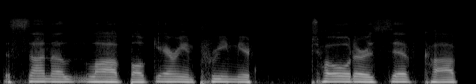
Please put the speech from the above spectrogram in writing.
the son-in-law of Bulgarian Premier Todor Zhivkov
